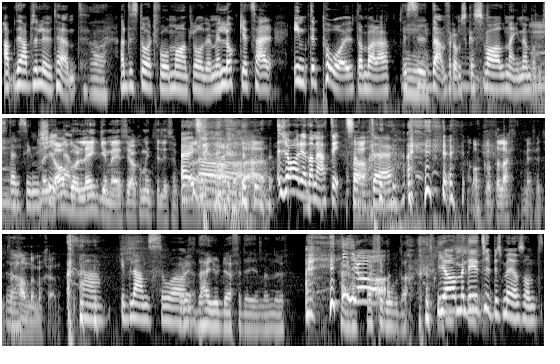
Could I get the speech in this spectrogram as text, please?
ab- det har absolut hänt. ja. Att det står två matlådor med locket så här, inte på utan bara vid Mm. sidan för de ska svalna innan de ställs in i Men kylen. jag går och lägger mig så jag kommer inte liksom kunna här. Jag har redan ätit så att eh, Och gått och lagt mig för att jag tar Ja. hand om mig själv. ja, ibland så. Det här gjorde jag för dig men nu, här, Ja. varsågoda. Ja men det är typiskt mig och sånt.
